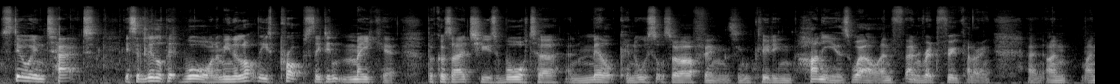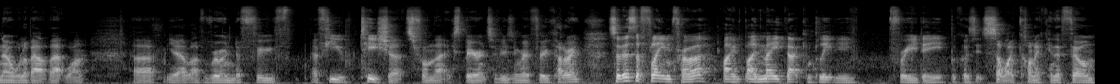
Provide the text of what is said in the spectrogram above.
still intact. It's a little bit worn. I mean, a lot of these props, they didn't make it because I had to use water and milk and all sorts of other things, including honey as well and, and red food colouring. And I'm, i know all about that one. Uh, yeah, I've ruined a few a few t-shirts from that experience of using red food colouring. So there's the flamethrower. I, I made that completely 3D because it's so iconic in the film.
